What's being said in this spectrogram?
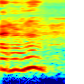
I don't know.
